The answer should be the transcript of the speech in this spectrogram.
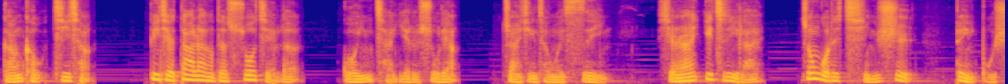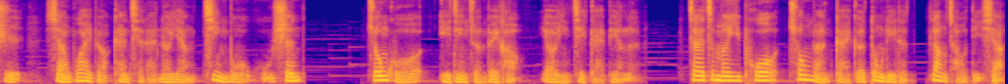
港口、机场，并且大量的缩减了国营产业的数量，转型成为私营。显然，一直以来，中国的情势并不是像外表看起来那样静默无声。中国已经准备好要迎接改变了。在这么一波充满改革动力的浪潮底下，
